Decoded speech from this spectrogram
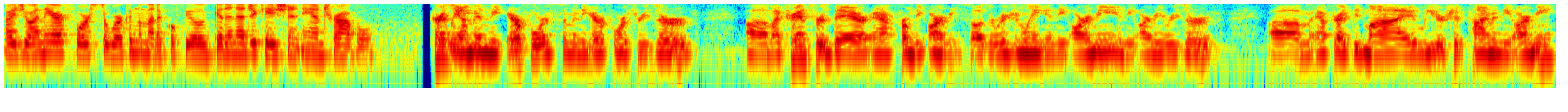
I joined the Air Force to work in the medical field, get an education, and travel. Currently, I'm in the Air Force. I'm in the Air Force Reserve. Um, I transferred there from the Army. So I was originally in the Army, in the Army Reserve. Um, after I did my leadership time in the Army,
